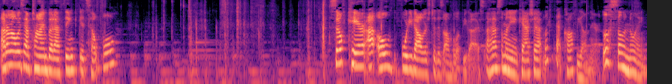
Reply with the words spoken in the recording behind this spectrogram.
I don't always have time, but I think it's helpful. Self-care, I owe $40 to this envelope, you guys. I have some money in Cash App. Look at that coffee on there. Oh, so annoying.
